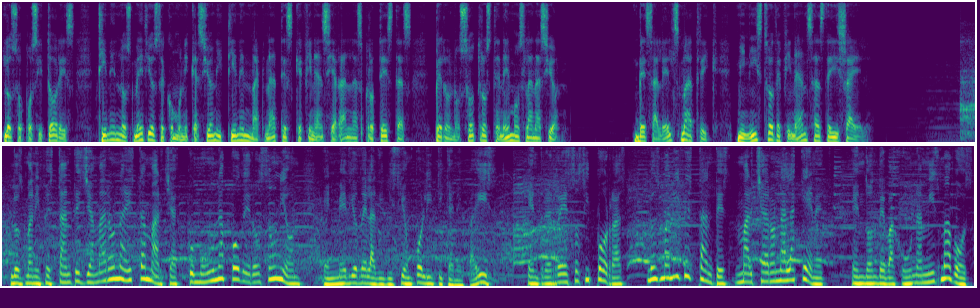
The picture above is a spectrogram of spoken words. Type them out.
Los opositores tienen los medios de comunicación y tienen magnates que financiarán las protestas, pero nosotros tenemos la nación. Besalel Smatrik, ministro de Finanzas de Israel. Los manifestantes llamaron a esta marcha como una poderosa unión en medio de la división política en el país. Entre rezos y porras, los manifestantes marcharon a la Kenneth, en donde bajo una misma voz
